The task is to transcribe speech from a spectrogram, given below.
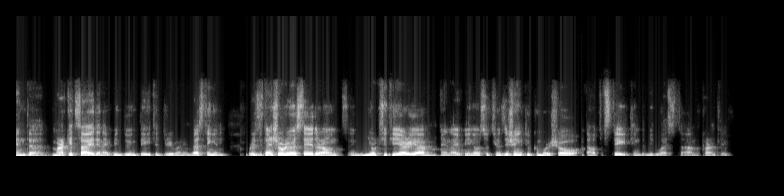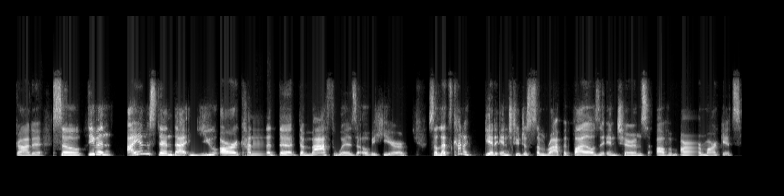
and the market side. And I've been doing data-driven investing in residential real estate around in the New York City area, and I've been also transitioning to commercial out of state in the Midwest um, currently. Got it. So, Steven, I understand that you are kind of the the math whiz over here. So let's kind of get into just some rapid files in terms of our markets.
